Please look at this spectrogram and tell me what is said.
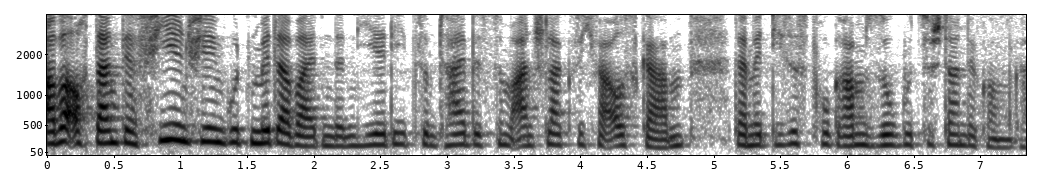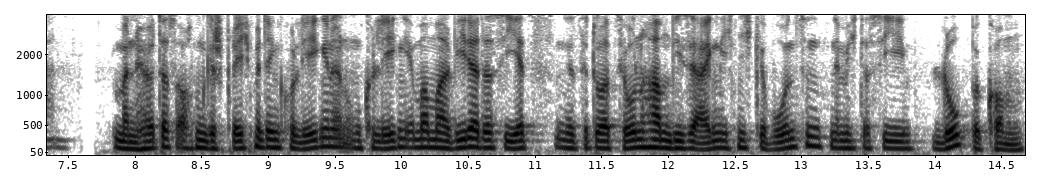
aber auch dank der vielen, vielen guten Mitarbeitenden hier, die zum Teil bis zum Anschlag sich verausgaben, damit dieses Programm so gut zustande kommen kann. Man hört das auch im Gespräch mit den Kolleginnen und Kollegen immer mal wieder, dass sie jetzt eine Situation haben, die sie eigentlich nicht gewohnt sind, nämlich dass sie Lob bekommen.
